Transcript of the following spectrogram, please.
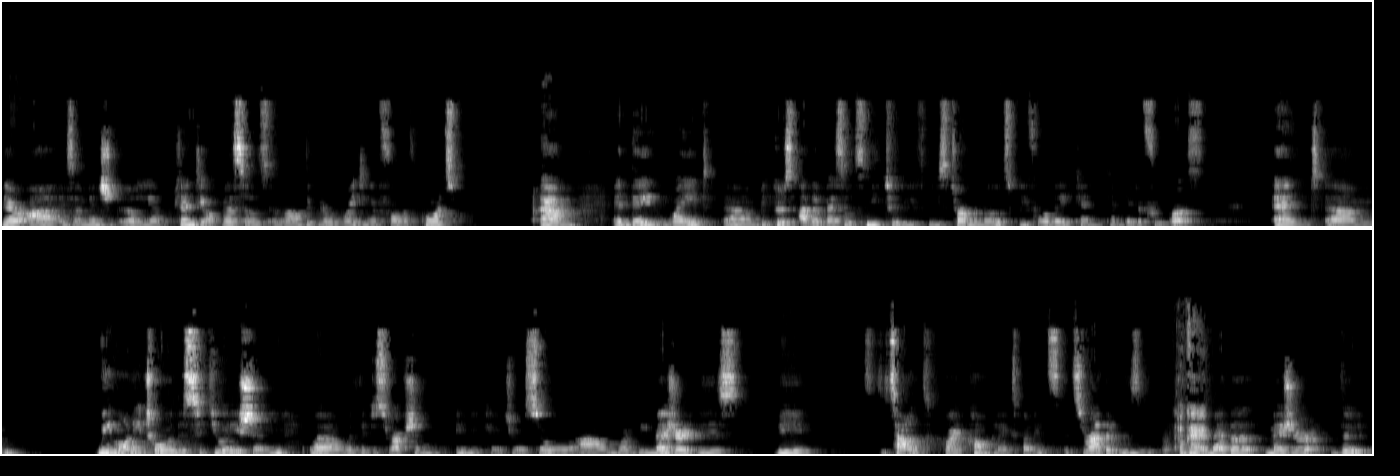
there are, as I mentioned earlier, plenty of vessels around the globe waiting in front of ports. Um, and they wait uh, because other vessels need to leave these terminals before they can, can get a free berth. And um, we monitor the situation uh, with the disruption indicator. So uh, what we measure is the it sounds quite complex, but it's it's rather easy. Okay. We measure, measure the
